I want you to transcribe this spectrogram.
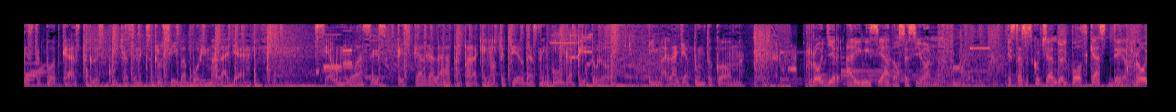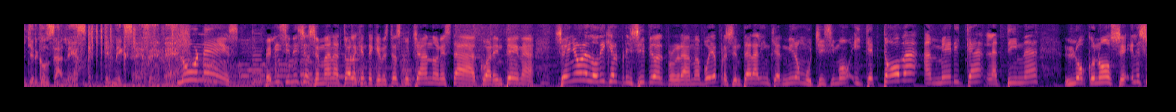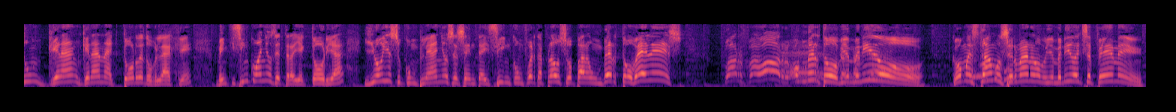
Este podcast lo escuchas en exclusiva por Himalaya. Si aún no lo haces, descarga la app para que no te pierdas ningún capítulo. Himalaya.com. Roger ha iniciado sesión. Estás escuchando el podcast de Roger González en Exa FM. lunes. Feliz inicio de semana a toda la gente que me está escuchando en esta cuarentena. Señores, lo dije al principio del programa, voy a presentar a alguien que admiro muchísimo y que toda América Latina lo conoce. Él es un gran, gran actor de doblaje, 25 años de trayectoria y hoy es su cumpleaños 65. Un fuerte aplauso para Humberto Vélez. Por favor, Humberto, bienvenido. ¿Cómo estamos, hermano? Bienvenido a XFM.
